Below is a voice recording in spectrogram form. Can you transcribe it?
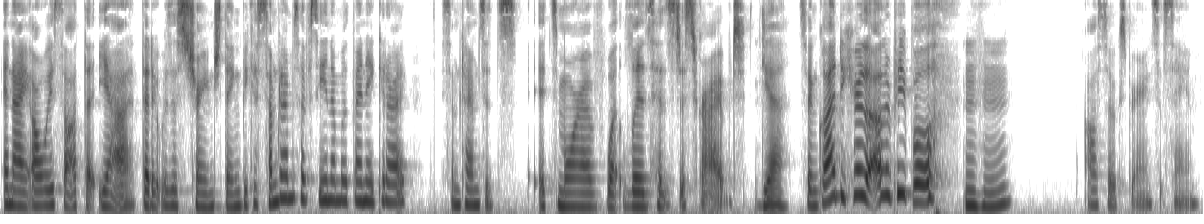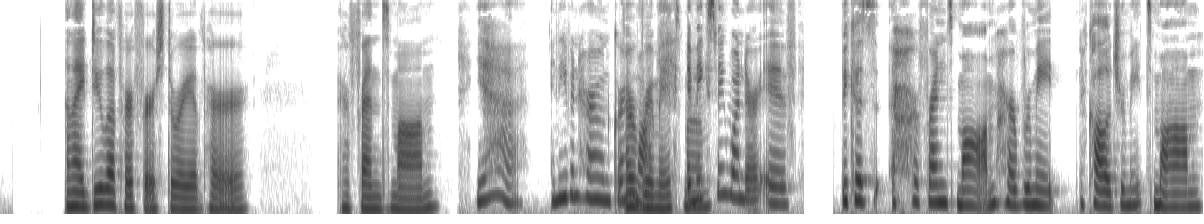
And I always thought that yeah, that it was a strange thing because sometimes I've seen them with my naked eye. Sometimes it's it's more of what Liz has described. Yeah. So I'm glad to hear that other people Mm-hmm. also experience the same. And I do love her first story of her her friend's mom. Yeah. And even her own grandma. Her roommate's It makes me wonder if, because her friend's mom, her roommate, college roommate's mom,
